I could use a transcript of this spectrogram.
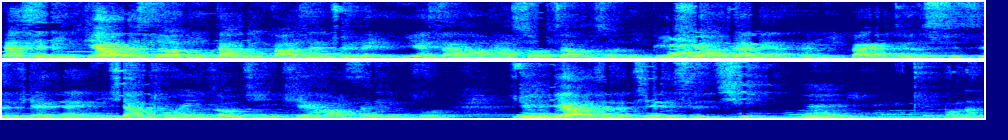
但是你调的时候，你当你发生觉得一月三号他受伤的时候，你必须要在两个礼拜，也就是十四天内，你向托婴中心填好申请书，去调这个监视器。嗯，好吗？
